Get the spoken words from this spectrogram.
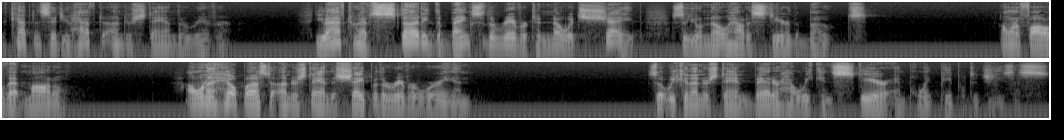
The captain said, You have to understand the river. You have to have studied the banks of the river to know its shape so you'll know how to steer the boat. I want to follow that model. I want to help us to understand the shape of the river we're in so that we can understand better how we can steer and point people to Jesus.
